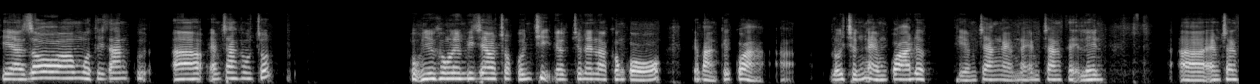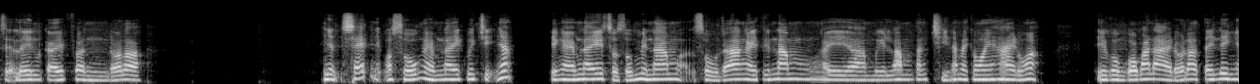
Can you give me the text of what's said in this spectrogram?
Thì à, do một thời gian à, em Trang không chốt cũng như không lên video cho cô anh chị được cho nên là không có cái bản kết quả à, đối chứng ngày hôm qua được. Thì em Trang ngày hôm nay em Trang sẽ lên à, em Trang sẽ lên cái phần đó là nhận xét những con số ngày hôm nay quý chị nhé thì ngày hôm nay sổ số miền Nam sổ ra ngày thứ năm ngày à, 15 tháng 9 năm 2022 đúng không ạ? Thì gồm có ba đài, đó là Tây Ninh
